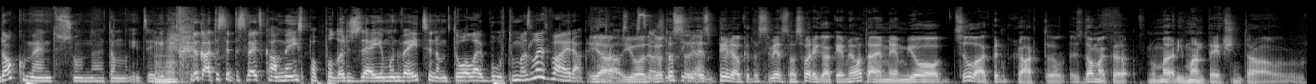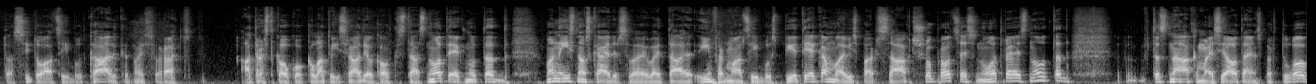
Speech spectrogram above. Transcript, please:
dokumentus un uh, tam līdzīgi. Mm -hmm. Tas ir tas veids, kā mēs popularizējam un veicinam to, lai būtu mazliet vairāk. Jā, jo, jo tas, ziņām. es pieļauju, ka tas ir viens no svarīgākajiem jautājumiem, jo cilvēki pirmkārt, es domāju, ka nu, arī man pēkšņi tā, tā situācija būtu kāda, ka nu, es varētu atrast kaut ko, ka Latvijas rādio kaut kas tāds notiek, nu tad man īsti nav skaidrs, vai, vai tā informācija būs pietiekama, lai vispār sāktu šo procesu. Un otrais, nu, tad tas nākamais jautājums par to,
